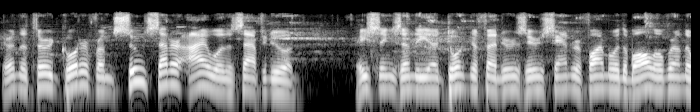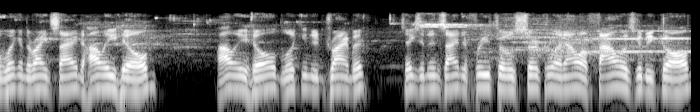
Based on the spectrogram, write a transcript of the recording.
They're in the third quarter from Sioux Center, Iowa this afternoon. Hastings and the uh, Dordt defenders. Here's Chandra Farmer with the ball over on the wing on the right side. Holly Hild. Holly Hild looking to drive it. Takes it inside the free throw circle, and now a foul is going to be called.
